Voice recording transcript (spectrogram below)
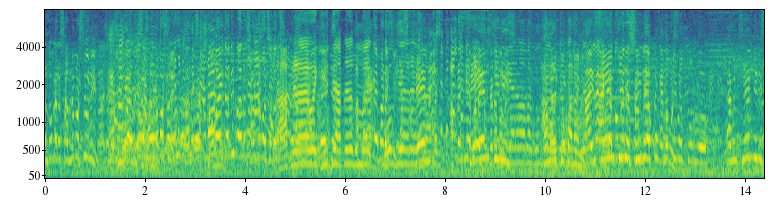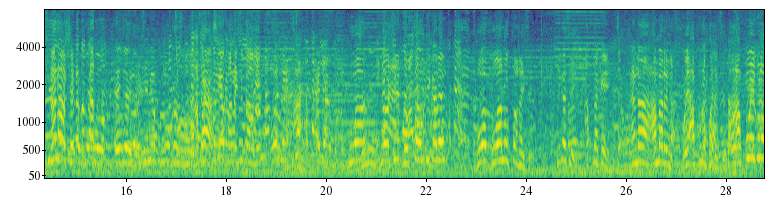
আপনারা দোকানের সামনে বসছে উনি। সবাই যদি বলেন সামনে বসছে আপনারা ওই গির্দি আপনারা গুম্বাই কে পাঠাইছে? সেম আপনাকে কে সেম পাঠাইছে সেটা বলুন। জিনিস। আমার কেউ পাঠাবে সেম জিনিস সামনে সিনিয়াপুর কেন করল। এখন সেম জিনিস না, না, সেটা তো তার- এই যে সিনিয়াপুর লোক আসবে আচ্ছা পাঠাইছে তাহলে? যে ভুয়া ভুয়াকে ভোক্তা অধিকারের ভুয়া ভুয়া লোক পাঠাইছে। ঠিক আছে? আপনাকে? না আমারে না। ওই আপুরে পাঠাইছে। আপু এগুলো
